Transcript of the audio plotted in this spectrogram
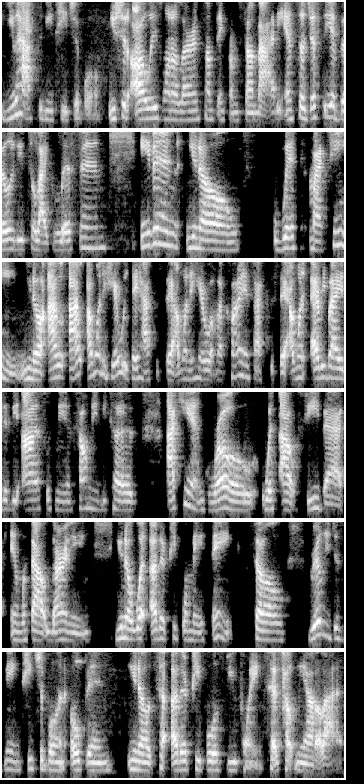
you have to be teachable. You should always want to learn something from somebody. And so just the ability to like listen, even, you know, with my team, you know, I, I, I want to hear what they have to say. I want to hear what my clients have to say. I want everybody to be honest with me and tell me because I can't grow without feedback and without learning, you know, what other people may think. So really just being teachable and open, you know, to other people's viewpoints has helped me out a lot.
